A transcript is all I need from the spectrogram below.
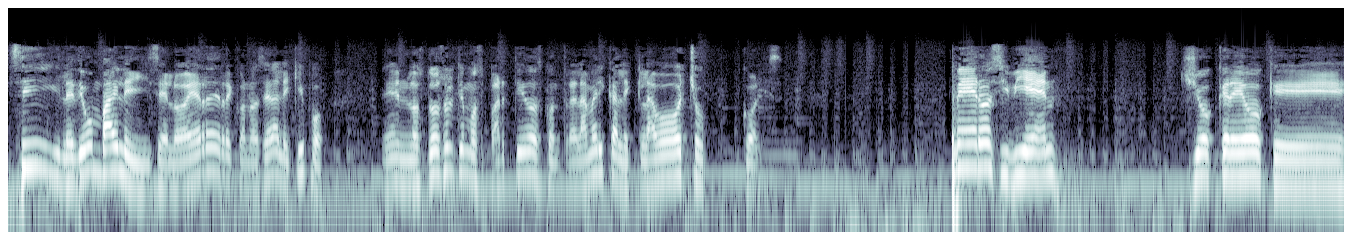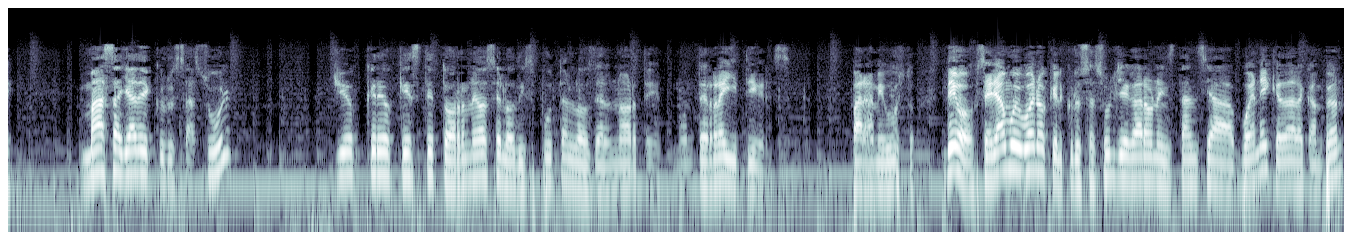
Sí, le dio un baile y se lo he de reconocer al equipo. En los dos últimos partidos contra el América le clavó 8 goles. Pero si bien yo creo que más allá de Cruz Azul, yo creo que este torneo se lo disputan los del norte, Monterrey y Tigres. Para mi gusto. Digo, sería muy bueno que el Cruz Azul llegara a una instancia buena y quedara campeón,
